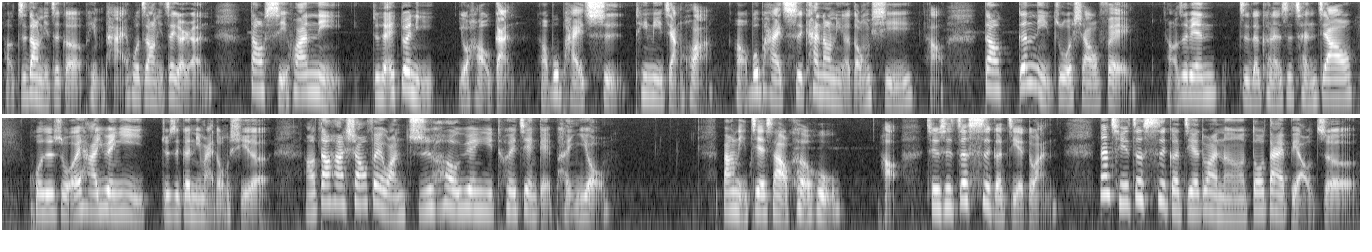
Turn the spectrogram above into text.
好，知道你这个品牌或知道你这个人，到喜欢你，就是诶，对你有好感，好，不排斥听你讲话，好，不排斥看到你的东西，好，到跟你做消费，好，这边指的可能是成交，或者说诶，他愿意就是跟你买东西了，然后到他消费完之后，愿意推荐给朋友，帮你介绍客户。好，就是这四个阶段。那其实这四个阶段呢，都代表着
